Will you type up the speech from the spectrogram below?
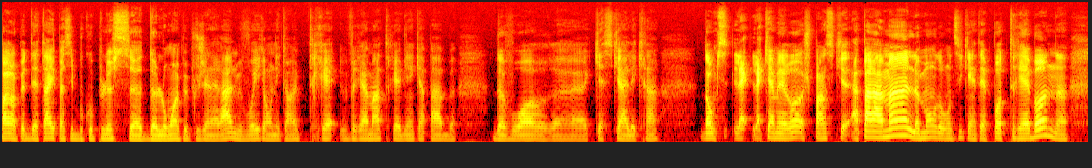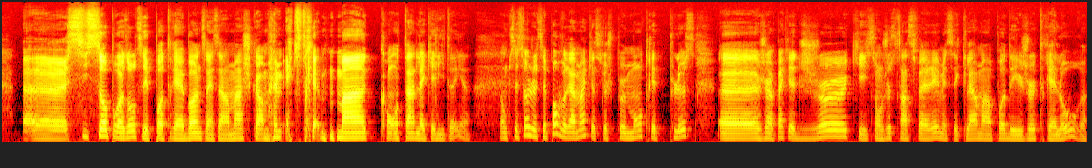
un peu de détails parce que c'est beaucoup plus euh, de loin, un peu plus général. Mais vous voyez qu'on est quand même très, vraiment très bien capable de voir euh, qu'est-ce qu'il y a à l'écran. Donc, la, caméra, je pense que. Apparemment, le monde on dit qu'elle n'était pas très bonne. Si ça pour eux autres c'est pas très bonne, sincèrement, je suis quand même extrêmement content de la qualité. Donc c'est ça, je sais pas vraiment qu'est-ce que je peux montrer de plus. Euh, j'ai un paquet de jeux qui sont juste transférés, mais c'est clairement pas des jeux très lourds.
